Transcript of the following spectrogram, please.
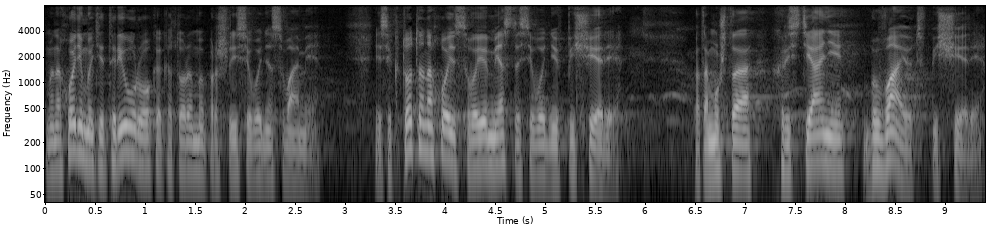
мы находим эти три урока, которые мы прошли сегодня с вами. Если кто-то находит свое место сегодня в пещере – потому что христиане бывают в пещере.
